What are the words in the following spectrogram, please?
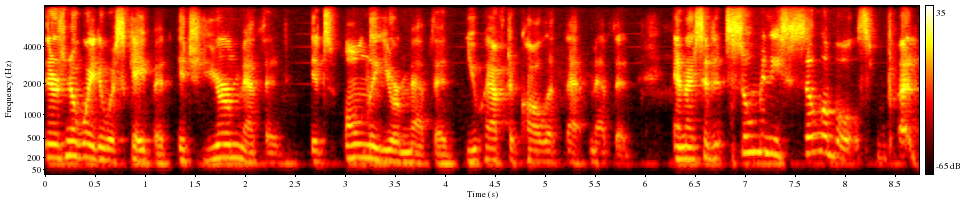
there's no way to escape it. It's your method. It's only your method. You have to call it that method. And I said, it's so many syllables, but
